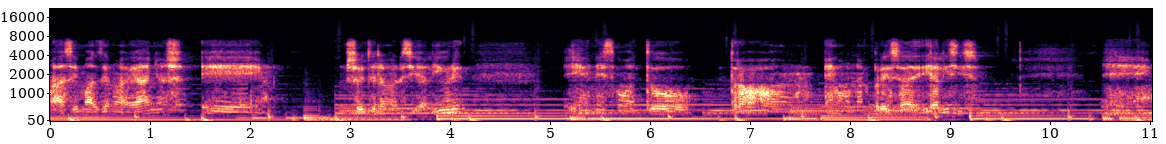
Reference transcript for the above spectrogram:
hace más de nueve años. Eh, soy de la Universidad Libre. En este momento trabajo en una empresa de diálisis. Eh,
